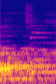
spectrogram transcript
Oh.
